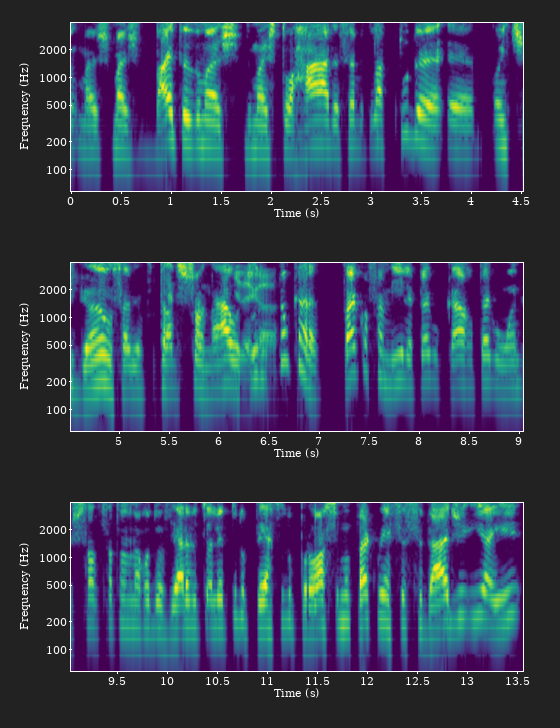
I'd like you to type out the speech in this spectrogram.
umas, umas baitas de umas, de umas torradas, sabe? Lá tudo é, é antigão, sabe? Tradicional, tudo. Então, cara, vai com a família, pega o carro, pega o ônibus, salta, salta na rodoviária, ali é tudo perto, tudo próximo, vai conhecer a cidade e aí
